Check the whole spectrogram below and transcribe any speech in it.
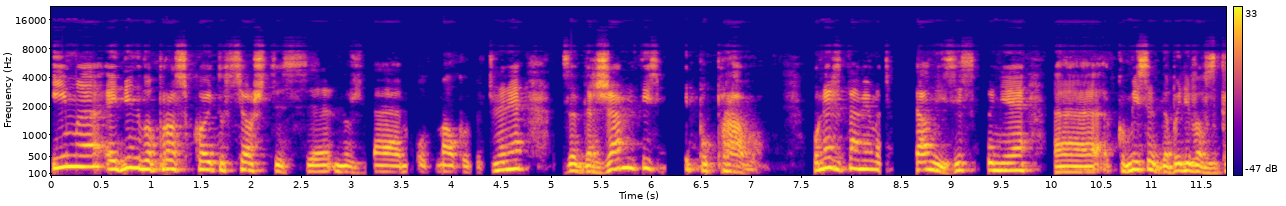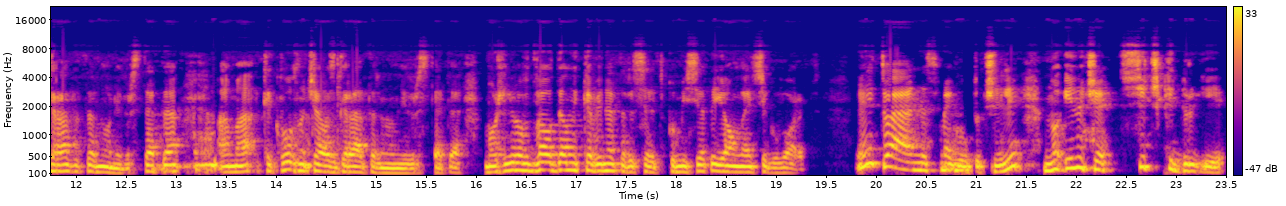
Има един въпрос, който все още се нуждае от малко уточнение за държавните изпити по право. Понеже там има специални изисквания, комисията да бъде в сградата на университета. Ама какво означава сградата на университета? Може ли в два отделни кабинета да седят комисията и онлайн си говорят? Е, това не сме го уточнили, но иначе всички други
